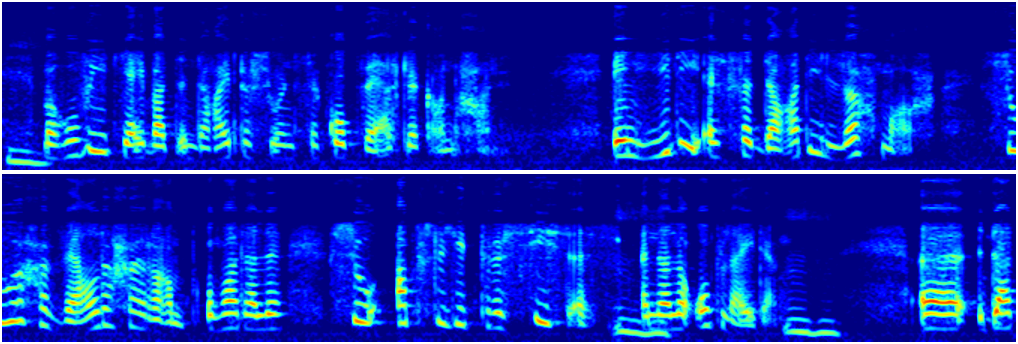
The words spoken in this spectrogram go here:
mm. maar hoe weet jy wat in daai persoon se kop werklik aangaan? En hierdie is vir daardie lugmag so 'n geweldige ramp omdat hulle so absoluut presies is mm -hmm. in hulle opleiding. Mm -hmm uh dat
